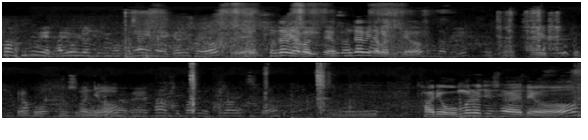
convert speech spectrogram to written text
네, 피드 위에 다리 올려주시고 그냥 이상에 껴주세요. 손잡이 잡아주세요. 손잡이 잡아주세요. 손잡이. 다리 빼고 잠시만요. 그다음에 사람 좀 빠지면 출발하겠습니다. 다리 오므려 주셔야 돼요.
